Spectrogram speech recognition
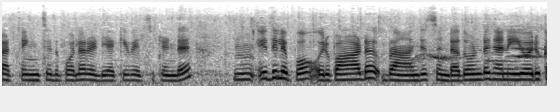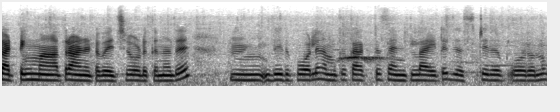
കട്ടിങ്സ് ഇതുപോലെ റെഡിയാക്കി വെച്ചിട്ടുണ്ട്. ഇതിലിപ്പോൾ ഒരുപാട് ബ്രാഞ്ചസ് ഉണ്ട്. അതുകൊണ്ട് ഞാൻ ഈ ഒരു കട്ടിങ് മാത്രമാണ് കേട്ടോ വെച്ച് കൊടുക്കുന്നത്. ഇതിതുപോലെ നമുക്ക് കറക്റ്റ് സെന്ററിലായിട്ട് ജസ്റ്റ് ഇതുപോലെ ഒന്ന്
